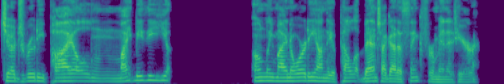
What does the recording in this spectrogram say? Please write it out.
Judge Rudy Pyle might be the only minority on the appellate bench. I got to think for a minute here.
